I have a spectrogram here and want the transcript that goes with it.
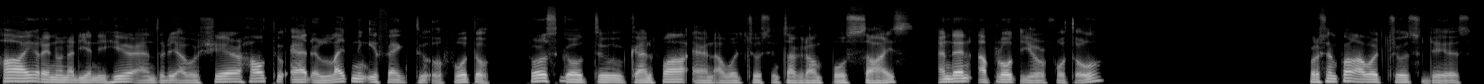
Hi, Reno Nadiandi here and today I will share how to add a lightning effect to a photo. First go to Canva and I will choose Instagram post size and then upload your photo. For example, I will choose this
